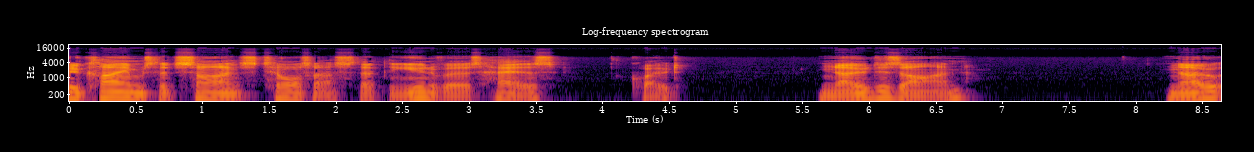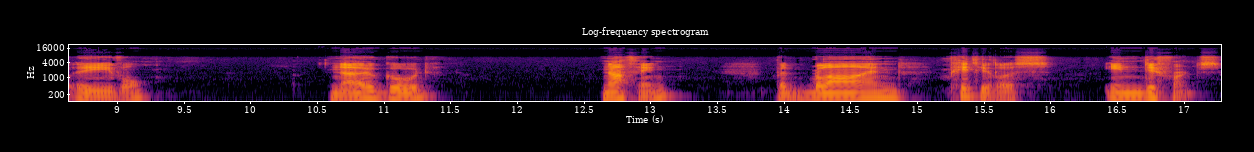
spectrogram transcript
who claims that science tells us that the universe has, quote, no design, no evil, no good, nothing but blind, pitiless indifference,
